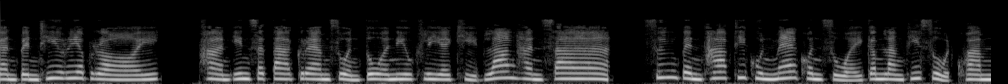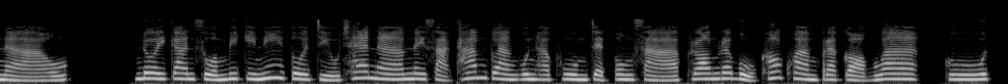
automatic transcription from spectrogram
กันเป็นที่เรียบร้อย ผ่านอินสตาแกรมส่วนตัวนิวเคลียร์ขีดล่างฮันซ่า ซึ่งเป็นภาพที่คุณแม่คนสวยกำลังพิสูจน์ความหนาว โดยการสวมบิกินี่ตัวจิ๋วแช่น้ำในสระท่ามกลางอุณหภูมิ 7 องศาพร้อมระบุข้อความประกอบว่า Good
